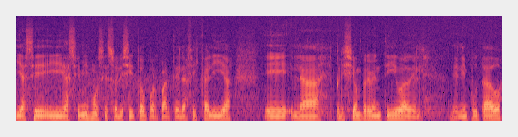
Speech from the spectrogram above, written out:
y, así, asimismo se solicitó por parte de la Fiscalía eh, la prisión preventiva del, imputado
